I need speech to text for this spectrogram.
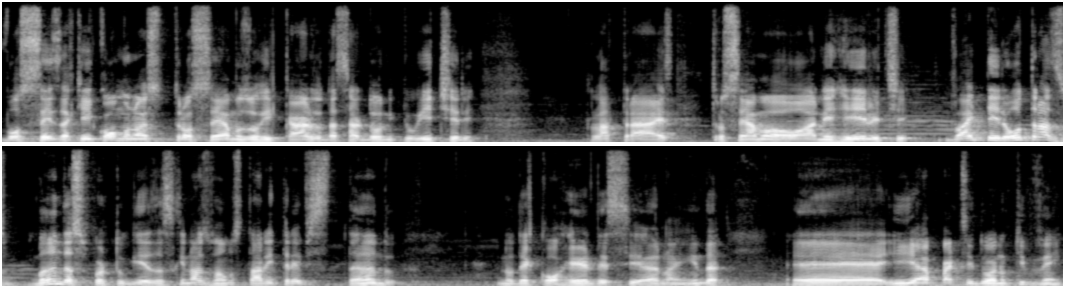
vocês aqui, como nós trouxemos o Ricardo da Sardonic Witchery lá atrás, trouxemos o Annihility, vai ter outras bandas portuguesas que nós vamos estar entrevistando no decorrer desse ano ainda é, e a partir do ano que vem.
